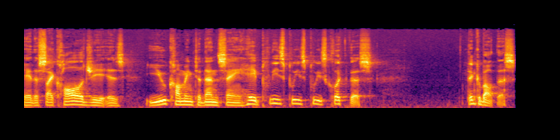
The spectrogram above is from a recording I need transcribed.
Okay, the psychology is you coming to then saying, hey, please, please, please click this. Think about this.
